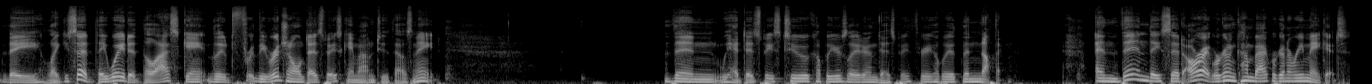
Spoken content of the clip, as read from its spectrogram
They, like you said, they waited. The last game, the for the original Dead Space came out in 2008. Then we had Dead Space 2 a couple years later, and Dead Space 3 a couple years, then nothing. And then they said, all right, we're going to come back. We're going to remake it.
